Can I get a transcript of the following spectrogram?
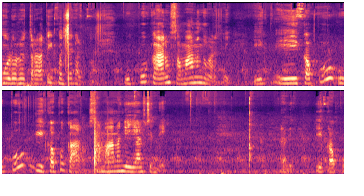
మూడో రోజు తర్వాత ఇంకొంచెం కలుపుకోవాలి. ఉప్పు కారం సమానంగా పడతాయి. ఈ ఈ కప్పు ఉప్పు ఈ కప్పు కారం సమానంగా వేయాల్సిందే. అది ఈ కప్పు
